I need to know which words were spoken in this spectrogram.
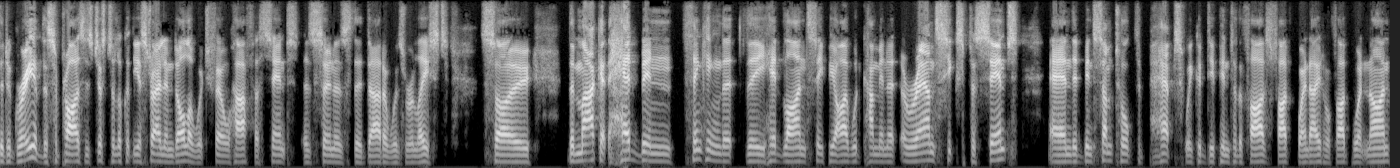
the degree of the surprise is just to look at the Australian dollar, which fell half a cent as soon as the data was released. So the market had been thinking that the headline CPI would come in at around 6%. And there'd been some talk that perhaps we could dip into the fives, 5.8 or 5.9.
